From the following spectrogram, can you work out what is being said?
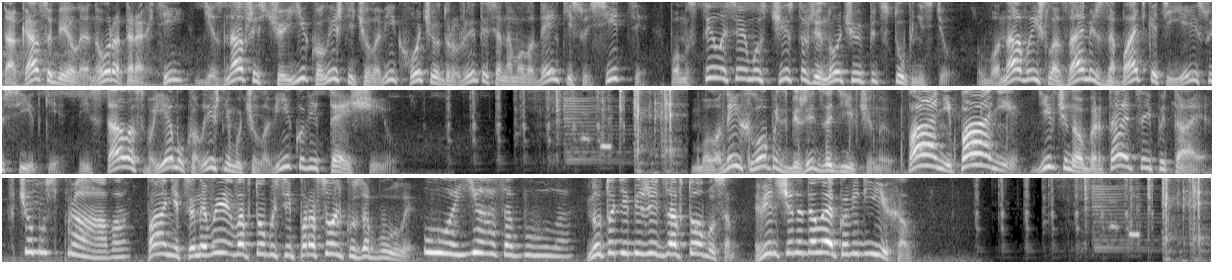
Така собі Еленора Тарахтій, дізнавшись, що її колишній чоловік хоче одружитися на молоденькій сусідці, помстилася йому з чисто жіночою підступністю. Вона вийшла заміж за батька тієї сусідки і стала своєму колишньому чоловікові тещею. Молодий хлопець біжить за дівчиною. Пані, пані! Дівчина обертається і питає: В чому справа? Пані, це не ви в автобусі парасольку забули? Ой, я забула. Ну тоді біжіть за автобусом. Він ще недалеко від'їхав.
